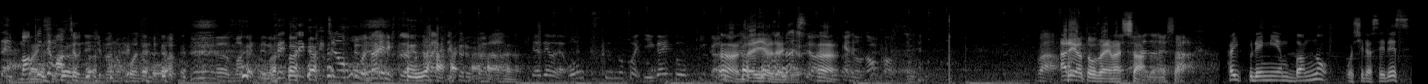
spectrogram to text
対負けてますよね自分の声の方が負けてる絶対こっちの方がない人が入ってくるから。い。やでもね大津君の声意外と大きいから、うん、大丈夫大丈夫、まあ、ありがとうございました。はい、プレミアム版のお知らせです。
